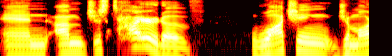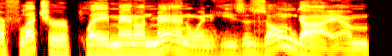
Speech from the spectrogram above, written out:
And I'm just tired of watching Jamar Fletcher play man on man when he's a zone guy. I'm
